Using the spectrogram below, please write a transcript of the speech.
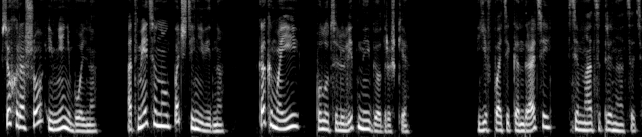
все хорошо, и мне не больно. Отметину почти не видно, как и мои полуцеллюлитные бедрышки. Евпатий Кондратий, 17-13.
